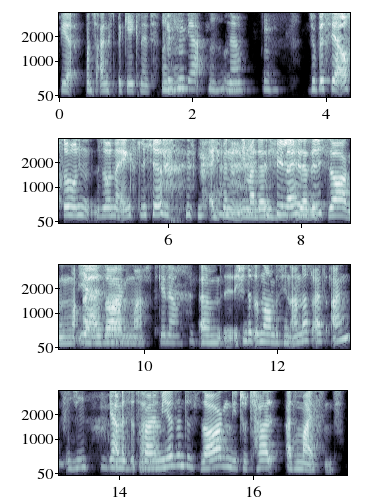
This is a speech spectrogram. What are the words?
wir uns Angst begegnet. Mhm. Ja. Ne? Du bist ja auch so, ein, so eine ängstliche. Ich bin jemand, der sich, der sich Sorgen, also ja, Sorgen macht. Genau. Ähm, ich finde, das ist noch ein bisschen anders als Angst. Mhm. Ja, Und es ist bei anders. mir sind es Sorgen, die total, also meistens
